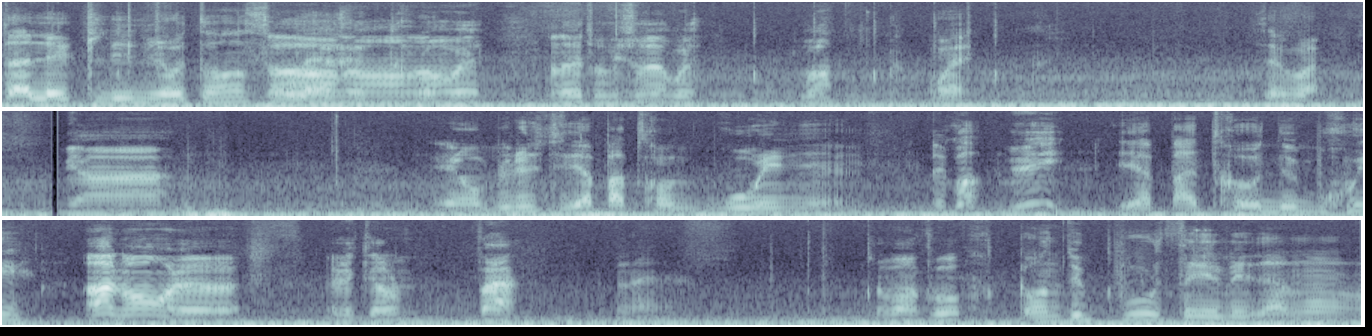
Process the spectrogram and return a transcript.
T'as les clignotants sur Non, les non, rétros. non, ouais. Dans le rétroviseur, ouais. Tu vois Ouais. C'est vrai. Bien. Et en plus, il n'y a pas trop de bruit. De quoi? Oui. Il n'y a pas trop de bruit. Ah non, elle, elle est calme. Enfin, Ouais. ça va encore. Quand tu pousses, évidemment.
